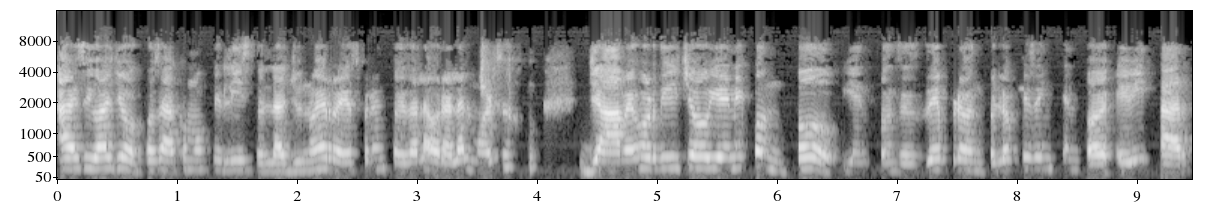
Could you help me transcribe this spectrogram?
A eso iba yo. O sea, como que listo, el ayuno de redes, pero entonces a la hora del almuerzo, ya mejor dicho, viene con todo. Y entonces de pronto lo que se intentó evitar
